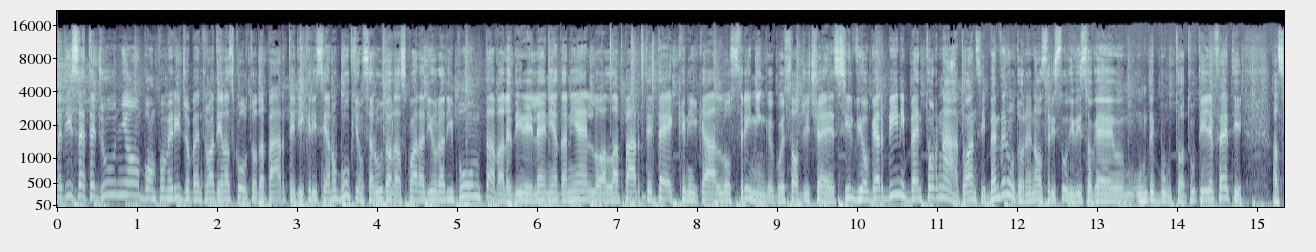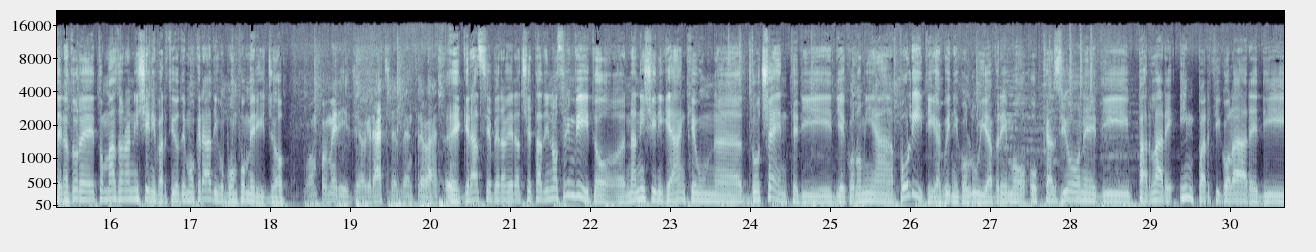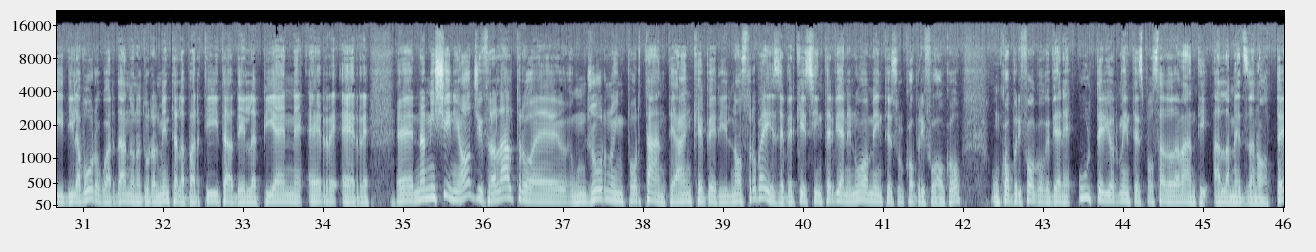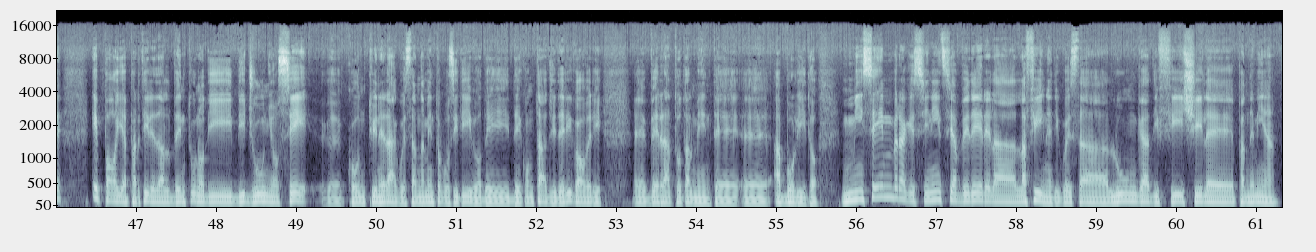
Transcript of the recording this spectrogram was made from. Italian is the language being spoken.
Lunedì 7 giugno, buon pomeriggio, ben trovati all'ascolto da parte di Cristiano Bucchi. Un saluto alla squadra di Ora di Punta, vale a dire Ilenia Daniello alla parte tecnica, allo streaming. Quest'oggi c'è Silvio Garbini, bentornato, anzi benvenuto nei nostri studi, visto che è un debutto a tutti gli effetti, al senatore Tommaso Nannicini, Partito Democratico. Buon pomeriggio. Buon pomeriggio, grazie e ben trovato. Eh, grazie per aver accettato il nostro invito. Nannicini che è anche un eh, docente di, di economia politica, quindi con lui avremo occasione di parlare in particolare particolare di, di, lavoro guardando naturalmente la partita del PNRR. Eh, Nannicini, oggi fra l'altro è un giorno importante anche per il nostro paese perché si interviene nuovamente sul coprifuoco, un coprifuoco che viene ulteriormente spostato davanti alla mezzanotte e poi a partire dal 21 di, di giugno, se eh, continuerà questo andamento positivo dei, dei contagi, dei ricoveri, eh, verrà totalmente eh, abolito. Mi sembra che si inizi a vedere la, la fine di questa lunga difficile pandemia?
